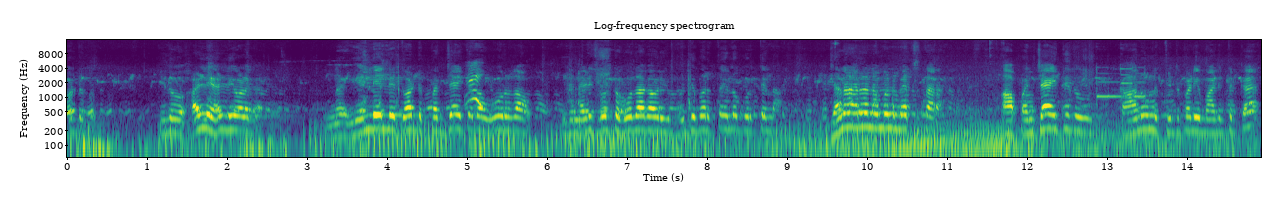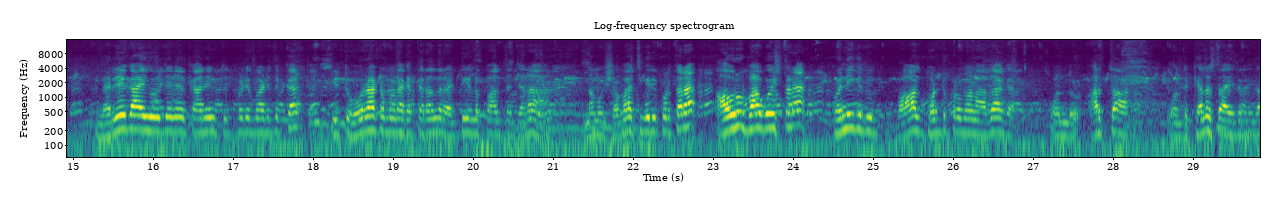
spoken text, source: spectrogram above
ದೊಡ್ಡದು. ಇದು ಹಳ್ಳಿ ಹಳ್ಳಿಯೊಳಗೆ. ಎಲ್ಲೆಲ್ಲಿ ದೊಡ್ಡ ಪಂಚಾಯತ್ ಅದಾವ ಊರದಾವೆ ಇದು ನಡೆಸಿಕೊಟ್ಟು ಹೋದಾಗ ಅವ್ರಿಗೆ ಬುದ್ಧಿ ಬರ್ತಾ ಇಲ್ಲೋ ಗೊತ್ತಿಲ್ಲ. ಜನರ ನಮ್ಮನ್ನು ಮೆಚ್ಚುತ್ತಾರ ಆ ಪಂಚಾಯತಿದು ಕಾನೂನು ತಿದ್ದುಪಡಿ ಮಾಡಿದ್ದಕ್ಕೆ, ನರೇಗಾ ಯೋಜನೆ ಕಾನೂನು ತಿದ್ದುಪಡಿ ಮಾಡಿದ್ದಕ್ಕೆ ಇಟ್ಟು ಹೋರಾಟ ಮಾಡಕತ್ತಾರ ಅಂದ್ರೆ ಅಡ್ಡಿ ಇಲ್ಲಪ್ಪ ಅಂತ ಜನ ನಮಗೆ ಶಬಾಚಿಗಿರಿ ಕೊಡ್ತಾರೆ, ಅವರು ಭಾಗವಹಿಸ್ತಾರೆ. ಕೊನೆಗೆ ಇದು ಭಾಳ ದೊಡ್ಡ ಪ್ರಮಾಣ ಆದಾಗ ಒಂದು ಅರ್ಥ, ಒಂದು ಕೆಲಸ ಇದರಿಂದ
